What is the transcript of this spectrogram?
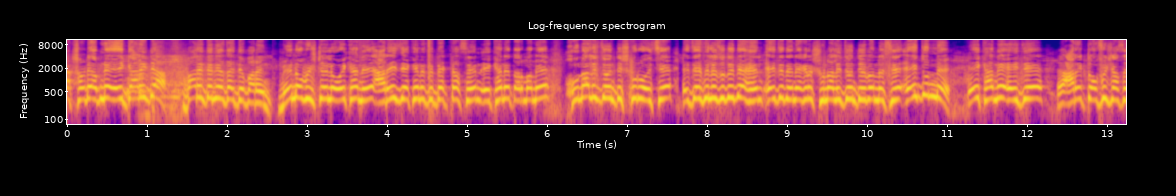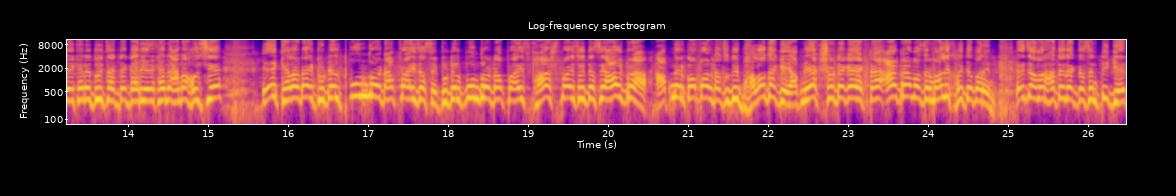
একশো আপনি এই গাড়িটা বাড়িতে নিয়ে যাইতে পারেন। মেন অফিসটা হলো ওইখানে। আর এই যে এখানে যে দেখতেছেন, এখানে তার মানে সোনালী জয়ন্তী শুরু হয়েছে। এই যে ফিলে যদি দেখেন, এই যে দেন এখানে সোনালী জয়ন্তী এবার হয়েছে। এই জন্যে এইখানে এই যে আরেকটা অফিস আছে, এখানে দুই চারটে গাড়ি এখানে আনা হয়েছে। এই খেলাটায় টোটাল পনেরোটা প্রাইজ আছে। টোটাল পনেরোটা প্রাইজ ফার্স্ট প্রাইজ হইতেছে আলট্রা আপনার কপালটা যদি ভালো থাকে, আপনি একশো টাকায় একটা আলট্রা বাসের মালিক হইতে পারেন। এই যে আমার হাতে দেখতেছেন টিকিট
